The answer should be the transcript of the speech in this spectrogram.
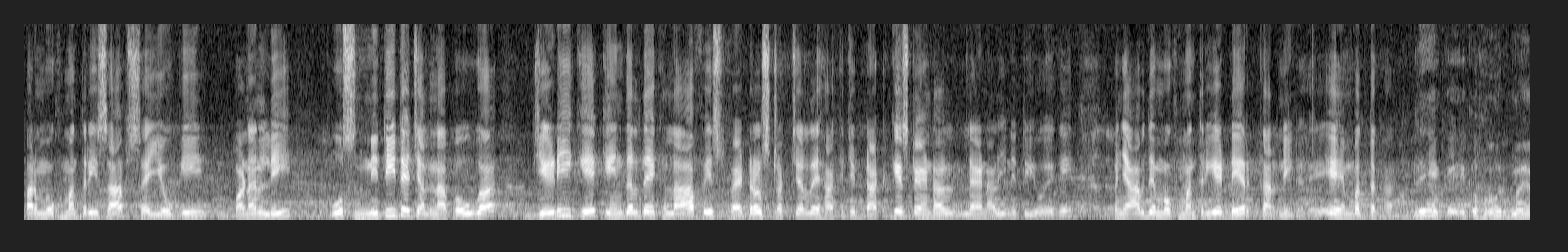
ਪਰ ਮੁੱਖ ਮੰਤਰੀ ਸਾਹਿਬ ਸਹਿਯੋਗੀ ਬਣਨ ਲਈ ਉਸ ਨੀਤੀ ਤੇ ਚੱਲਣਾ ਪਊਗਾ। ਜਿਹੜੀ ਕਿ ਕੇਂਦਰ ਦੇ ਖਿਲਾਫ ਇਸ ਫੈਡਰਲ ਸਟਰਕਚਰ ਦੇ ਹੱਕ 'ਚ ਡਟ ਕੇ ਸਟੈਂਡ ਲੈਣ ਵਾਲੀ ਨੀਤੀ ਹੋਏਗੀ। ਪੰਜਾਬ ਦੇ ਮੁੱਖ ਮੰਤਰੀ ਇਹ ਡੇਰ ਕਰ ਨਹੀਂ ਰਹੇ, ਇਹ ਹਿੰਮਤ ਦਿਖਾਉਂਦੇ ਨਹੀਂ ਇੱਕ ਇੱਕ ਹੋਰ ਮੈਂ,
